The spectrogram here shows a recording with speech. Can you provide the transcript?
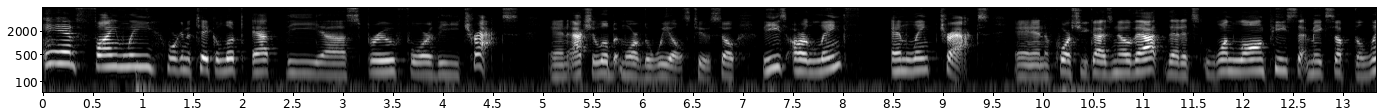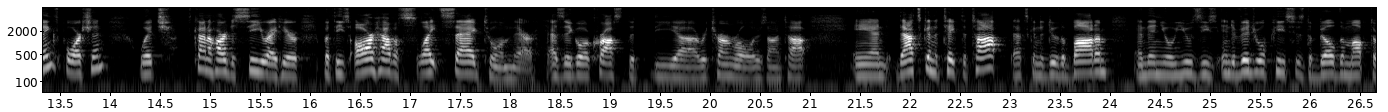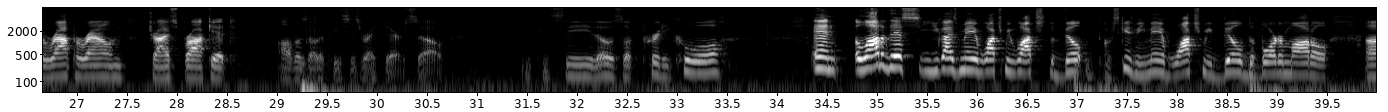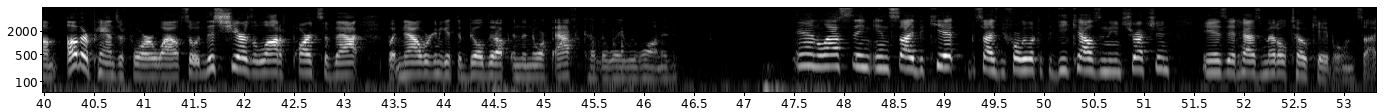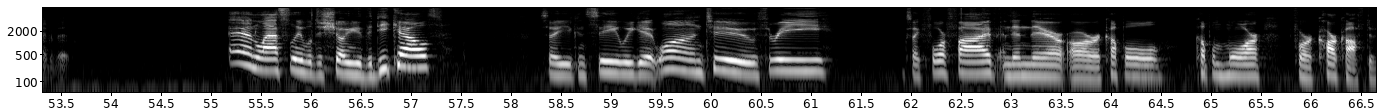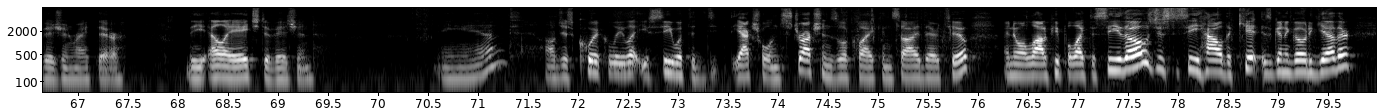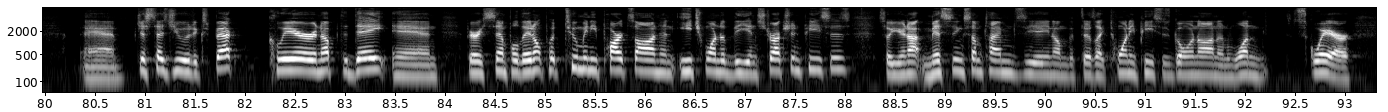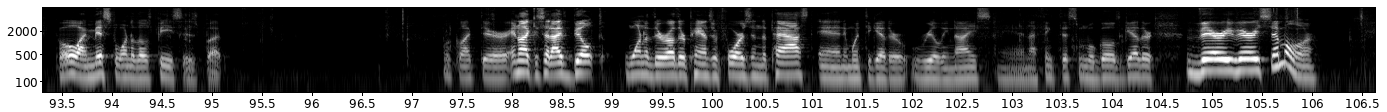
And finally we're going to take a look at the uh, sprue for the tracks and actually a little bit more of the wheels too. So these are length and link tracks and of course you guys know that that it's one long piece that makes up the length portion which it's kind of hard to see right here, but these are have a slight sag to them there as they go across the, the uh, return rollers on top. And that's going to take the top, that's going to do the bottom, and then you'll use these individual pieces to build them up to wrap around, drive sprocket, all those other pieces right there. So you can see those look pretty cool. And a lot of this, you guys may have watched me watch the build, or excuse me, may have watched me build the border model um, other Panzer for a while. So this shares a lot of parts of that, but now we're going to get to build it up in the North Africa the way we wanted. And last thing inside the kit, besides before we look at the decals and the instruction, is it has metal tow cable inside of it. And lastly, we'll just show you the decals. So you can see we get one, two, three, looks like four, or five, and then there are a couple, couple more for Kharkov division right there, the LAH division. And I'll just quickly let you see what the, the actual instructions look like inside there too. I know a lot of people like to see those just to see how the kit is going to go together. And just as you would expect, clear and up to date and very simple. They don't put too many parts on in each one of the instruction pieces, so you're not missing. Sometimes, you know, if there's like 20 pieces going on in one square, go, oh, I missed one of those pieces, but look like they're, and like I said, I've built one of their other Panzer IVs in the past, and it went together really nice, and I think this one will go together very, very similar.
